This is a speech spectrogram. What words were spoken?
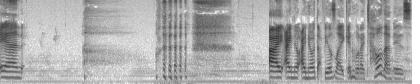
and I I know I know what that feels like and what I tell them is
